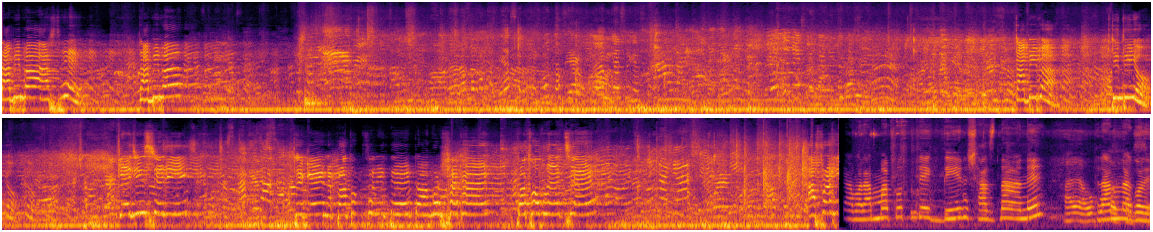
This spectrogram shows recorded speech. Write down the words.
তাবিবা আছে? তাবিবা? তাবিবা, তৃতীয়। কেজি শ্রেণি থেকে প্রথম শ্রেণীতে টগর শাখায় প্রথম হয়েছে আমার আম্মা প্রত্যেক দিন সাজনা আনে রান্না করে।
